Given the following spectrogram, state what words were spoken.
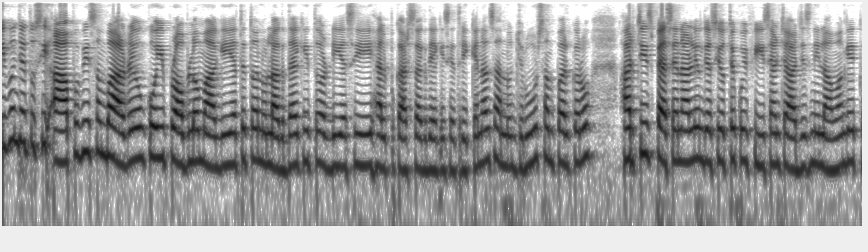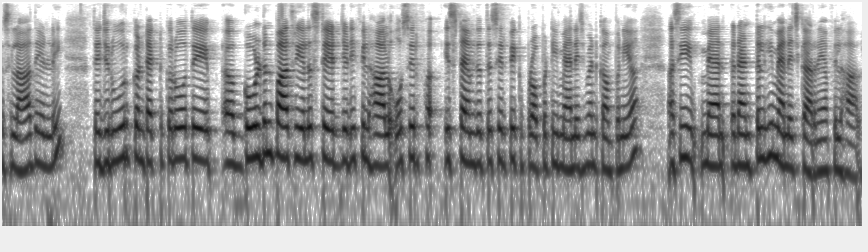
ਈਵਨ ਜੇ ਤੁਸੀਂ ਆਪ ਵੀ ਸੰਭਾਲ ਰਹੇ ਹੋ, ਕੋਈ ਪ੍ਰੋਬਲਮ ਆ ਗਈ ਹੈ ਤੇ ਤੁਹਾਨੂੰ ਲੱਗਦਾ ਹੈ ਕਿ ਤੁਹਾਡੀ ਅਸੀਂ ਹੈਲਪ ਕਰ ਸਕਦੇ ਹਾਂ ਕਿਸੇ ਤਰੀਕੇ ਨਾਲ, ਸਾਨੂੰ ਜਰੂਰ ਸੰਪਰਕ ਕਰੋ। ਹਰ ਚੀਜ਼ ਪੈਸੇ ਨਾਲ ਨਹੀਂ ਹੁੰਦੀ, ਅਸੀਂ ਉੱਥੇ ਕੋਈ ਫੀਸ ਐਂਡ ਚਾਰजेस ਨਹੀਂ ਲਾਵਾਂਗੇ ਇੱਕ ਸਲਾਹ ਦੇਣ ਲਈ। ਤੇ ਜਰੂਰ ਕੰਟੈਕਟ ਕਰੋ ਤੇ ਗੋਲਡਨ ਪਾਥ ਰੀਅਲ ਏਸਟੇਟ ਜਿਹੜੀ ਫਿਲਹਾਲ ਉਹ ਸਿਰਫ ਇਸ ਟਾਈਮ ਦੇ ਉੱਤੇ ਸਿਰਫ ਇੱਕ ਪ੍ਰਾਪਰਟੀ ਮੈਨੇਜਮੈਂਟ ਕੰਪਨੀ ਆ। ਅਸੀਂ ਰੈਂਟਲ ਹੀ ਮੈਨੇਜ ਕਰ ਰਹੇ ਹਾਂ ਫਿਲਹਾਲ।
